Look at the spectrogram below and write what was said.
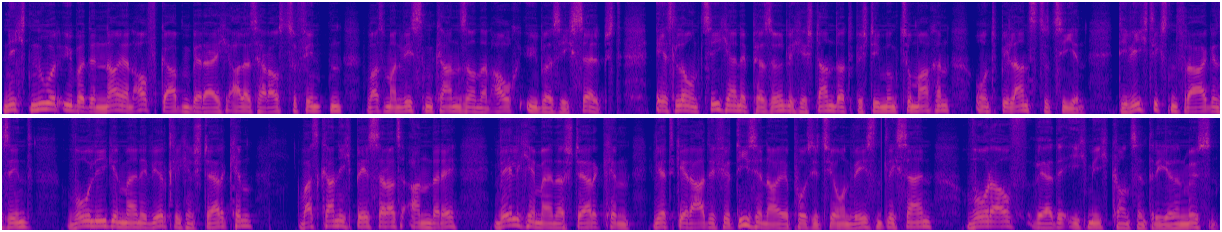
nicht nur über den neuen Aufgabenbereich alles herauszufinden, was man wissen kann, sondern auch über sich selbst. Es lohnt sich, eine persönliche Standortbestimmung zu machen und Bilanz zu ziehen. Die wichtigsten Fragen sind, wo liegen meine wirklichen Stärken, was kann ich besser als andere? Welche meiner Stärken wird gerade für diese neue Position wesentlich sein? Worauf werde ich mich konzentrieren müssen?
